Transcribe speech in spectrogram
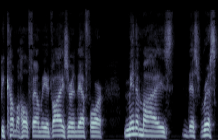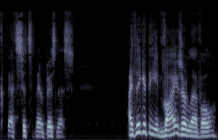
become a whole family advisor and therefore minimize this risk that sits in their business. I think at the advisor level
